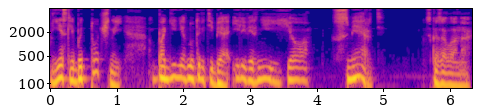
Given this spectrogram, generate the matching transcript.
«Если быть точной, богиня внутри тебя, или, вернее, ее смерть», — сказала она.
